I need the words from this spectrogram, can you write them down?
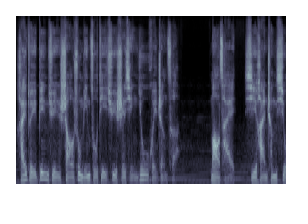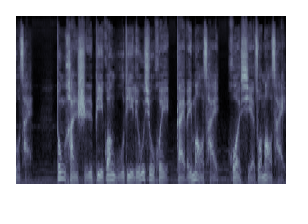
还对边郡少数民族地区实行优惠政策。茂才，西汉称秀才，东汉时毕光武帝刘秀会改为茂才，或写作茂才。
